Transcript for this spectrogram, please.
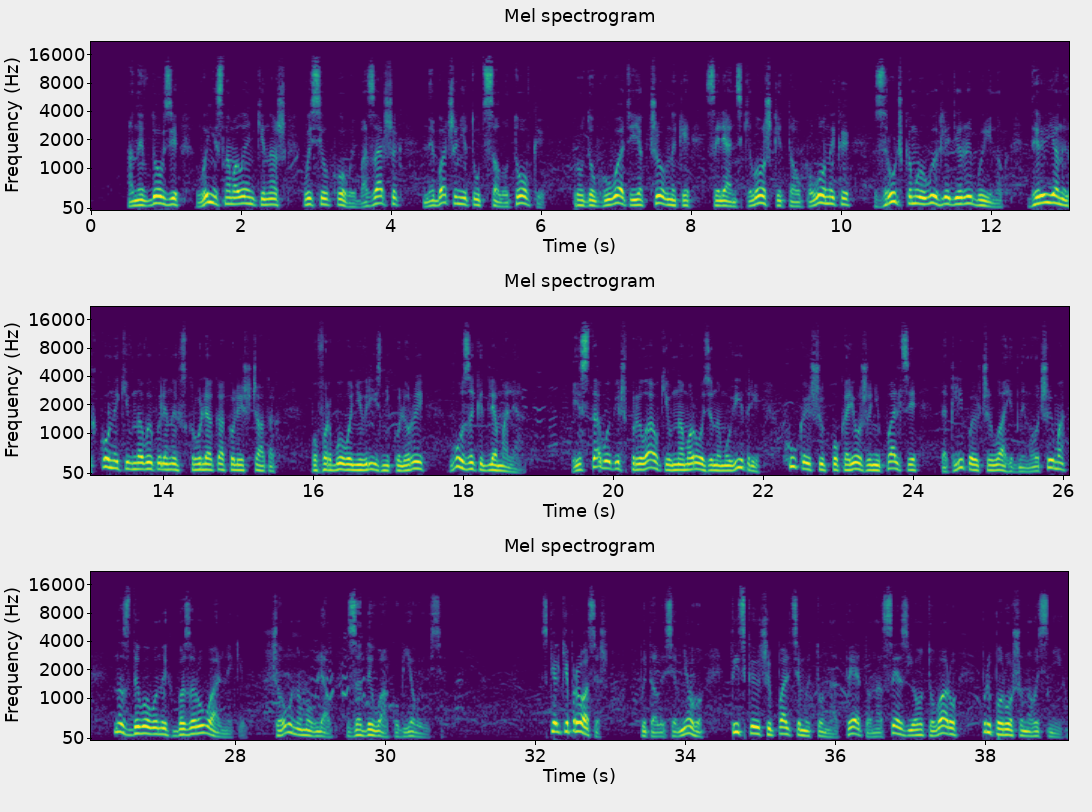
а невдовзі виніс на маленький наш висілковий базарчик небачені тут салотовки, продовгуваті, як човники, селянські ложки та ополоники з ручками у вигляді рибинок, дерев'яних коників на випилених з кругляка коліщатах, пофарбовані в різні кольори возики для малят. І став обіч прилавків на морозяному вітрі, хукаючи в покарьожені пальці та кліпаючи лагідними очима на здивованих базарувальників, що воно, мовляв, за дивак об'явився. Скільки просиш? питалися в нього, тицькаючи пальцями то на те, то на се з його товару, припорошеного снігом.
